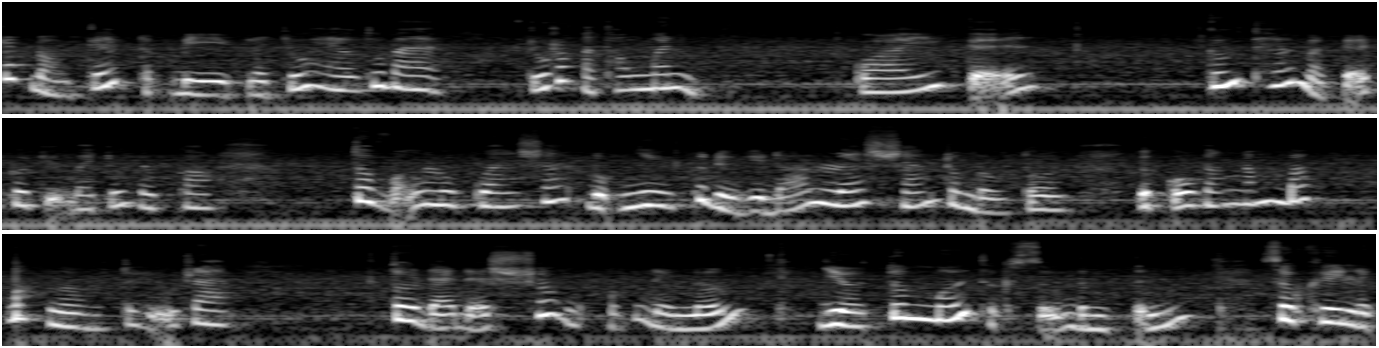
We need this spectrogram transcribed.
Rất đoàn kết đặc biệt là chú heo thứ ba. Chú rất là thông minh. Cô ấy kể Cứ thế mà kể câu chuyện ba chú heo con. Tôi vẫn luôn quan sát, Đột nhiên có điều gì đó lóe sáng trong đầu tôi. Tôi cố gắng nắm bắt, Bất ngờ tôi hiểu ra. Tôi đã để sót một vấn đề lớn. Giờ tôi mới thực sự bình tĩnh. Sau khi lật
